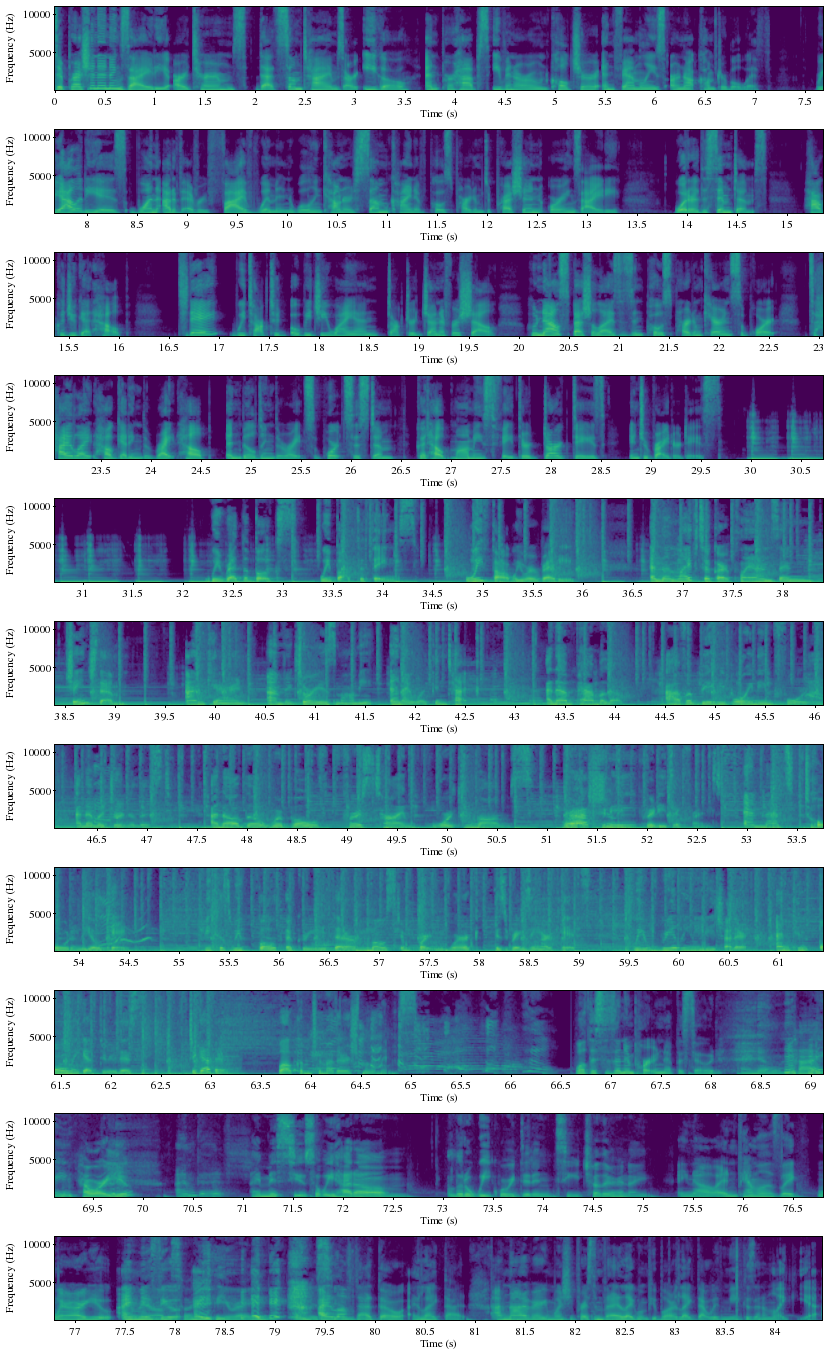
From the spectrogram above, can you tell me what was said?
Depression and anxiety are terms that sometimes our ego and perhaps even our own culture and families are not comfortable with. Reality is, one out of every five women will encounter some kind of postpartum depression or anxiety. What are the symptoms? How could you get help? Today, we talk to OBGYN Dr. Jennifer Shell, who now specializes in postpartum care and support, to highlight how getting the right help and building the right support system could help mommies fade their dark days into brighter days. We read the books, we bought the things. We thought we were ready. And then life took our plans and changed them. I'm Karen, I'm Victoria's mommy, and I work in tech. And I'm Pamela. I have a baby boy named Ford, and I'm a journalist. And although we're both first time working moms, we're actually pretty different. And that's totally okay. Because we both agree that our most important work is raising our kids. We really need each other and can only get through this together. Welcome to Motherish Moments. Well, this is an important episode. I know. Hi, how are you? I'm good. I miss you. So we had um, a little week where we didn't see each other, and I I know. And Pamela's like, Where are you? I, I miss know, you. I'm so needy, right? I, I love that though. I like that. I'm not a very mushy person, but I like when people are like that with me because then I'm like, yeah.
